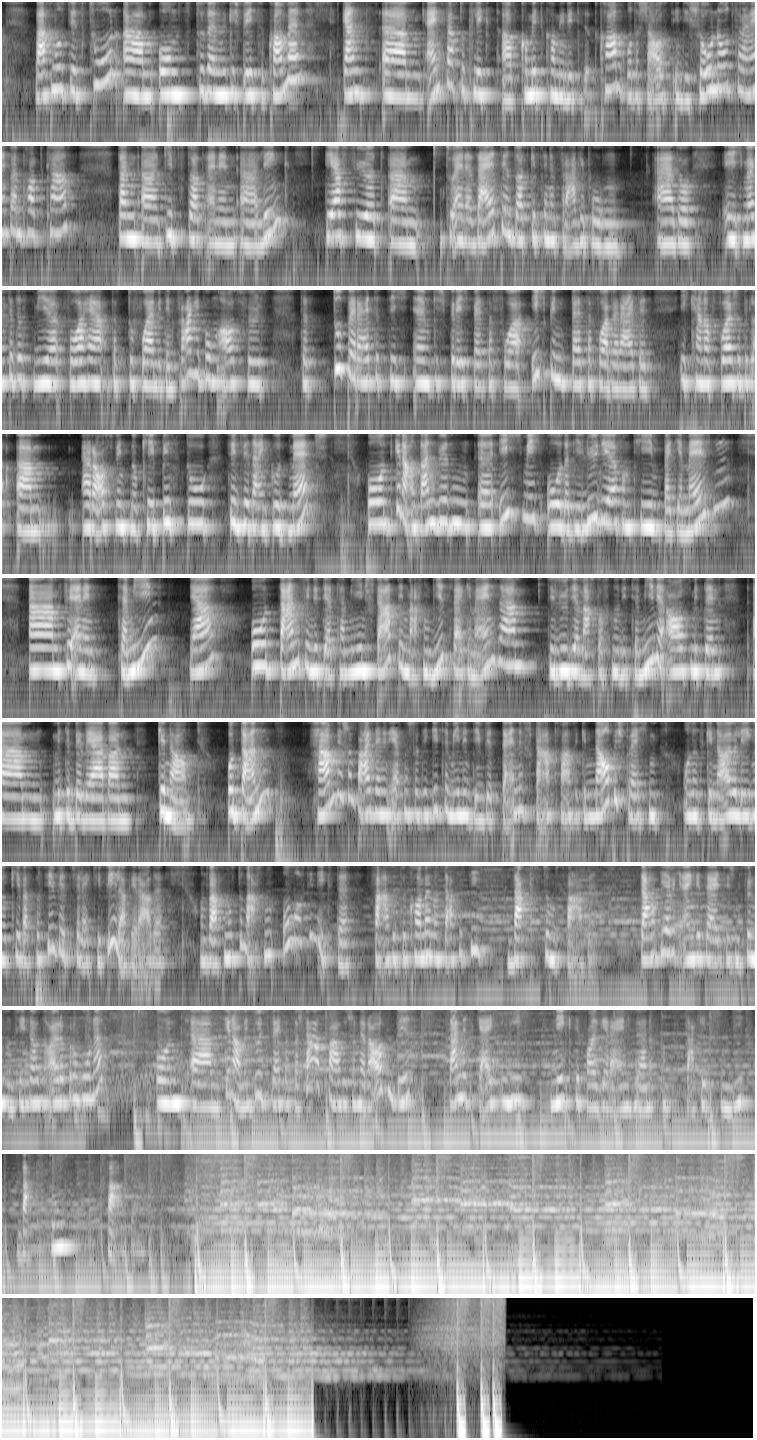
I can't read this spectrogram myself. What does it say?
Was musst du jetzt tun, ähm, um zu so einem Gespräch zu kommen? Ganz ähm, einfach, du klickst auf commitcommunity.com oder schaust in die Show Notes rein beim Podcast. Dann äh, gibt's dort einen äh, Link der führt ähm, zu einer Seite und dort gibt es einen Fragebogen. Also ich möchte, dass wir vorher, dass du vorher mit den Fragebogen ausfüllst, dass du bereitest dich im Gespräch besser vor, ich bin besser vorbereitet, ich kann auch vorher schon ein bisschen ähm, herausfinden, okay, bist du, sind wir da ein Good Match? Und genau, und dann würden äh, ich mich oder die Lydia vom Team bei dir melden ähm, für einen Termin, ja, und dann findet der Termin statt, den machen wir zwei gemeinsam. Die Lydia macht oft nur die Termine aus mit den, ähm, mit den Bewerbern. Genau. Und dann haben wir schon bald einen ersten Strategietermin, in dem wir deine Startphase genau besprechen und uns genau überlegen, okay, was passiert jetzt vielleicht für Fehler gerade und was musst du machen, um auf die nächste Phase zu kommen und das ist die Wachstumsphase. Da, die habe ich eingeteilt zwischen 5.000 und 10.000 Euro pro Monat. Und ähm, genau, wenn du jetzt vielleicht aus der Startphase schon heraus bist, dann jetzt gleich in die nächste Folge reinhören. Und da geht es um die Wachstumsphase.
